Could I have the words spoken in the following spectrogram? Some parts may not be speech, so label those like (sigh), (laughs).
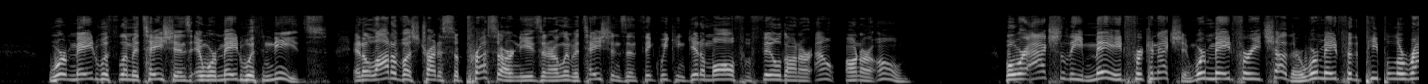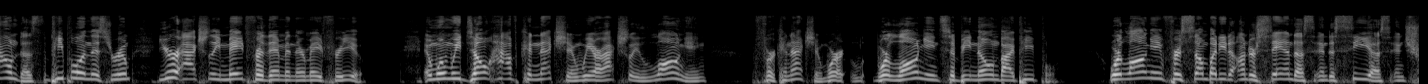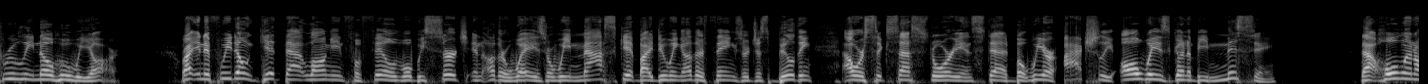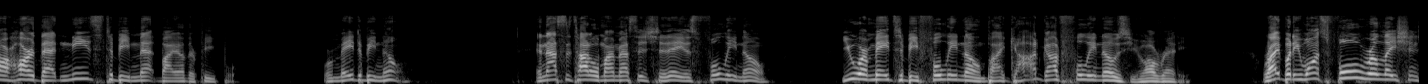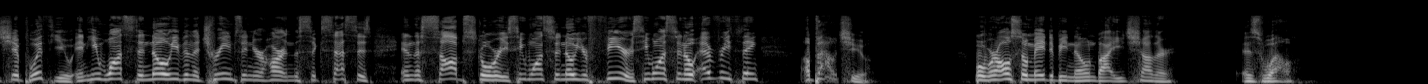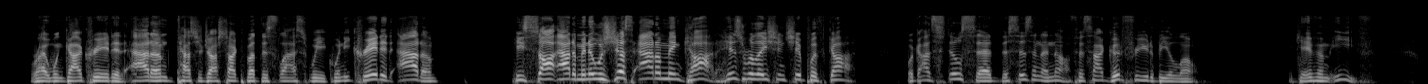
We're made with limitations and we're made with needs. And a lot of us try to suppress our needs and our limitations and think we can get them all fulfilled on our, on our own. But we're actually made for connection. We're made for each other. We're made for the people around us. The people in this room, you're actually made for them and they're made for you. And when we don't have connection, we are actually longing for connection. We're, we're longing to be known by people. We're longing for somebody to understand us and to see us and truly know who we are. Right? And if we don't get that longing fulfilled, well, we search in other ways or we mask it by doing other things or just building our success story instead. But we are actually always going to be missing that hole in our heart that needs to be met by other people. We're made to be known. And that's the title of my message today is fully known. You are made to be fully known by God. God fully knows you already. Right? But he wants full relationship with you. And he wants to know even the dreams in your heart and the successes and the sob stories. He wants to know your fears. He wants to know everything about you. But we're also made to be known by each other as well. Right? When God created Adam, Pastor Josh talked about this last week. When he created Adam, he saw Adam, and it was just Adam and God, his relationship with God. But God still said, This isn't enough. It's not good for you to be alone. He gave him Eve,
